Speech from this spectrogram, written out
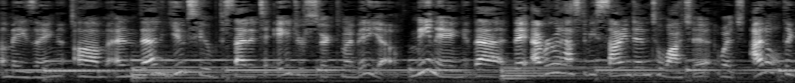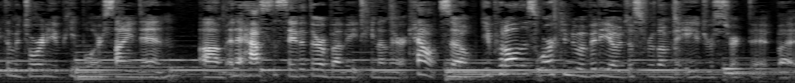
amazing. Um, and then YouTube decided to age restrict my video, meaning that they everyone has to be signed in to watch it, which I don't think the majority of people are signed in. Um, and it has to say that they're above 18 on their account. So you put all this work into a video just for them to age restrict it, but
